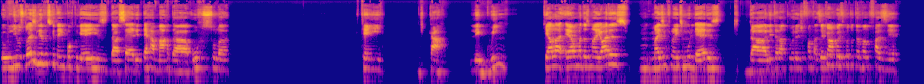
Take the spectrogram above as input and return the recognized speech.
eu li os dois livros que tem em português da série Terra Mar da Úrsula K. K. Le Guin, que ela é uma das maiores, mais influentes mulheres da literatura de fantasia, que é uma coisa que eu estou tentando fazer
